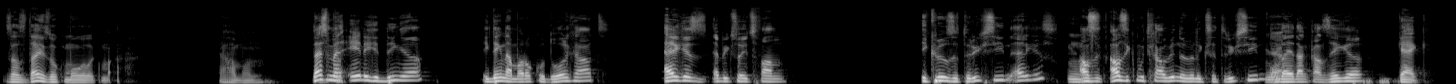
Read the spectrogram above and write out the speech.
zelfs dat is ook mogelijk. Maar ja, man. Dat is mijn enige dingen. Ik denk dat Marokko doorgaat. Ergens heb ik zoiets van. Ik wil ze terugzien ergens. Mm. Als, ik, als ik moet gaan winnen, wil ik ze terugzien. Ja. Omdat je dan kan zeggen: kijk,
